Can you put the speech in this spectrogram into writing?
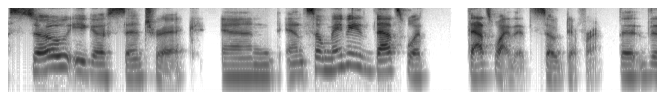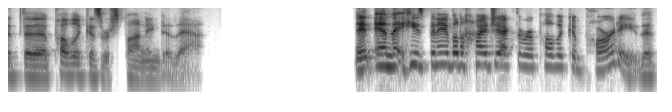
so egocentric, and and so maybe that's what that's why that's so different. That that the public is responding to that and, and that he's been able to hijack the Republican Party. That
